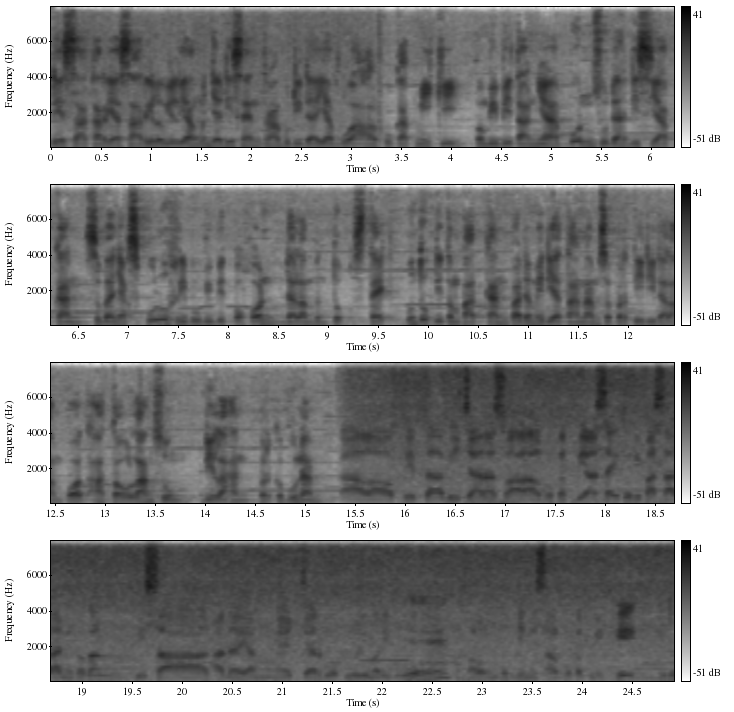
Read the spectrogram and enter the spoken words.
Desa Karyasari Lewiliang menjadi sentra budidaya buah alpukat Miki. Pembibitannya pun sudah disiapkan sebanyak 10.000 bibit pohon dalam bentuk stek untuk ditempatkan pada media tanam seperti di dalam pot atau langsung di lahan perkebunan. Kalau kita bicara soal alpukat biasa itu di pasaran itu kan bisa ada yang ngecer 25.000 Mhm. Kalau untuk jenis alpukat Miki itu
